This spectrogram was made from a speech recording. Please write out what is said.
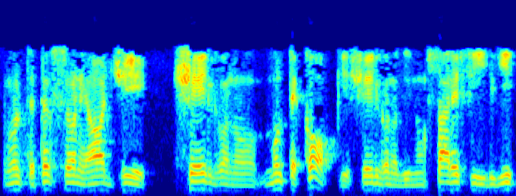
molte persone oggi scelgono, molte coppie scelgono di non fare figli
